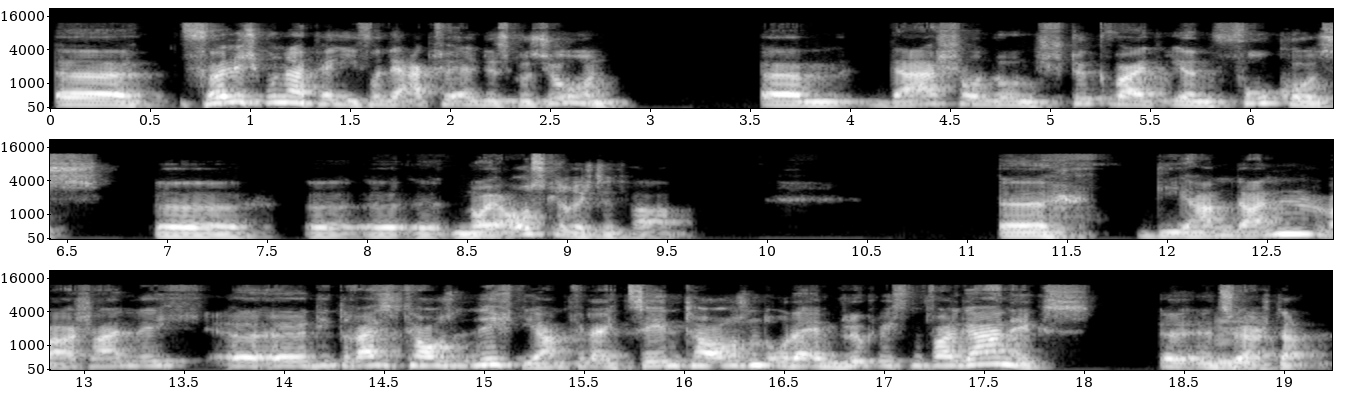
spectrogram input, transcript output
äh, völlig unabhängig von der aktuellen Diskussion ähm, da schon so ein Stück weit ihren Fokus äh, äh, äh neu ausgerichtet haben. Äh, die haben dann wahrscheinlich äh, äh die 30.000 nicht. Die haben vielleicht 10.000 oder im glücklichsten Fall gar nichts äh, zu mhm. erstatten.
